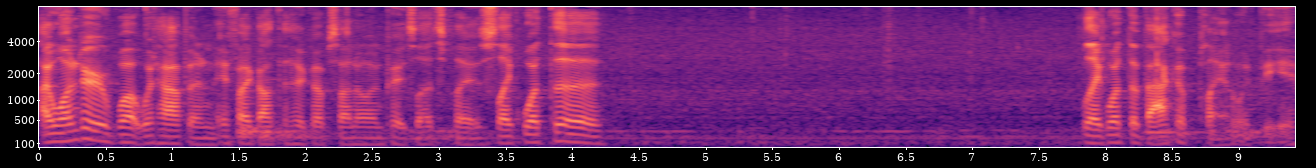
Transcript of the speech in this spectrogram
I wonder what would happen if I got the hiccups on Owen Page Let's Plays. Like what the like what the backup plan would be,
